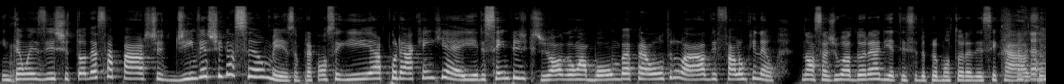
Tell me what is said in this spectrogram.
Então existe toda essa parte de investigação mesmo para conseguir apurar quem que é. E eles sempre jogam a bomba para outro lado e falam que não. Nossa, a Ju adoraria ter sido promotora desse caso.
